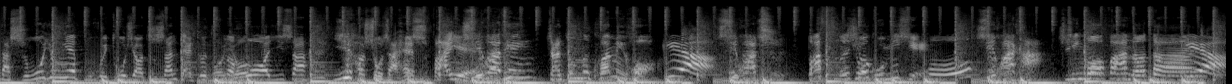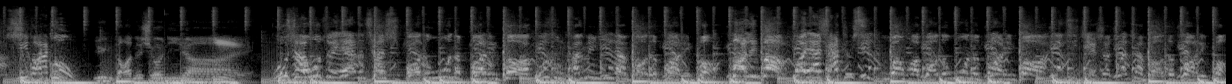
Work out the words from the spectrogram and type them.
但是我永远不会脱下这身带格子的花衣裳。以后说唱还是方言。喜欢听正宗的昆明话，喜欢吃巴适的小锅米线，喜欢看金毛发了灯，喜欢拱云大的小女孩。歌唱我最爱的城市，抱着我的八零八，歌颂昆明依然抱着八零八，八零八，发扬乡土西部文化，抱着我的八零八，一起建设川城，抱着八零八，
